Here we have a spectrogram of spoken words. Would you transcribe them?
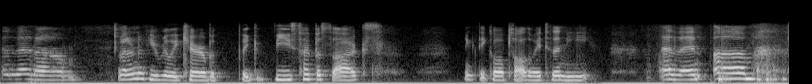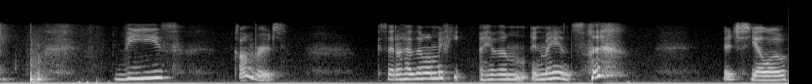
And then um, I don't know if you really care, but like these type of socks, I think they go up all the way to the knee. And then um, these Converse, because I don't have them on my feet. I have them in my hands. They're just yellow.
